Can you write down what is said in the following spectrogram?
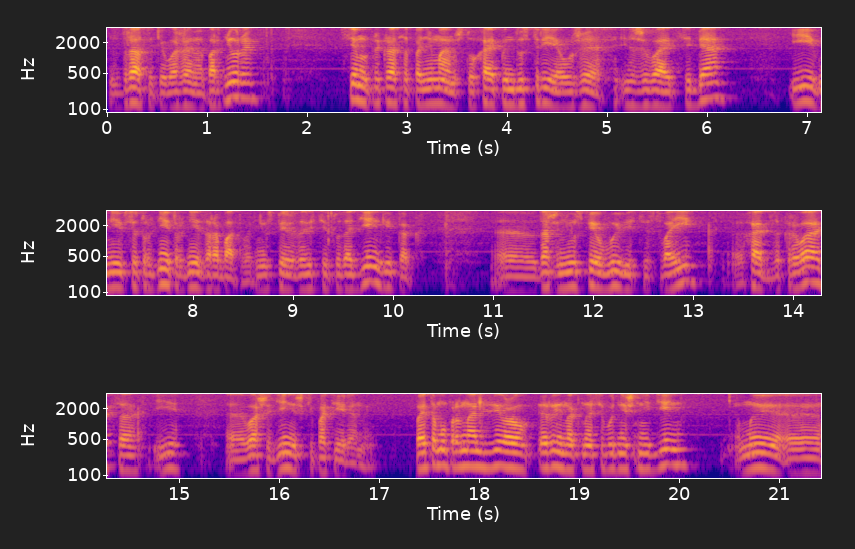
Здравствуйте, уважаемые партнеры! Все мы прекрасно понимаем, что хайп-индустрия уже изживает себя, и в ней все труднее и труднее зарабатывать. Не успеешь завести туда деньги, как э, даже не успев вывести свои, э, хайп закрывается, и э, ваши денежки потеряны. Поэтому, проанализировав рынок на сегодняшний день, мы э,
